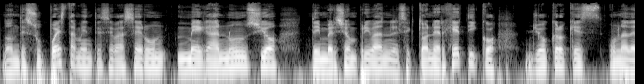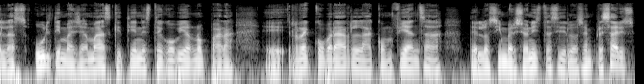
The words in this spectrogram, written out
donde supuestamente se va a hacer un mega anuncio de inversión privada en el sector energético. Yo creo que es una de las últimas llamadas que tiene este gobierno para eh, recobrar la confianza de los inversionistas y de los empresarios.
